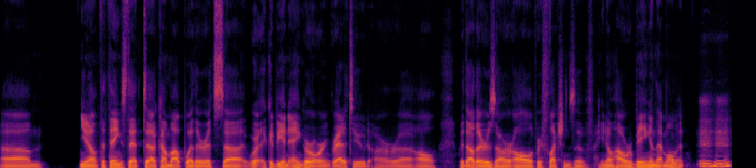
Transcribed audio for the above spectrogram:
um, you know the things that uh, come up whether it's uh, it could be in anger or in gratitude are uh, all with others are all reflections of you know how we're being in that moment Mm-hmm.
